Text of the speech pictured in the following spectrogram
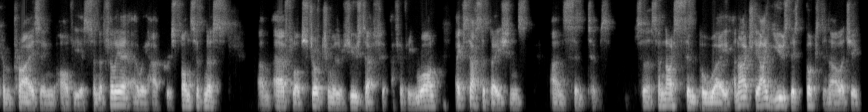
comprising of eosinophilia, airway hyperresponsiveness, um, airflow obstruction with reduced FEV1, exacerbations, and symptoms. So that's a nice, simple way. And actually, I use this bucket analogy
